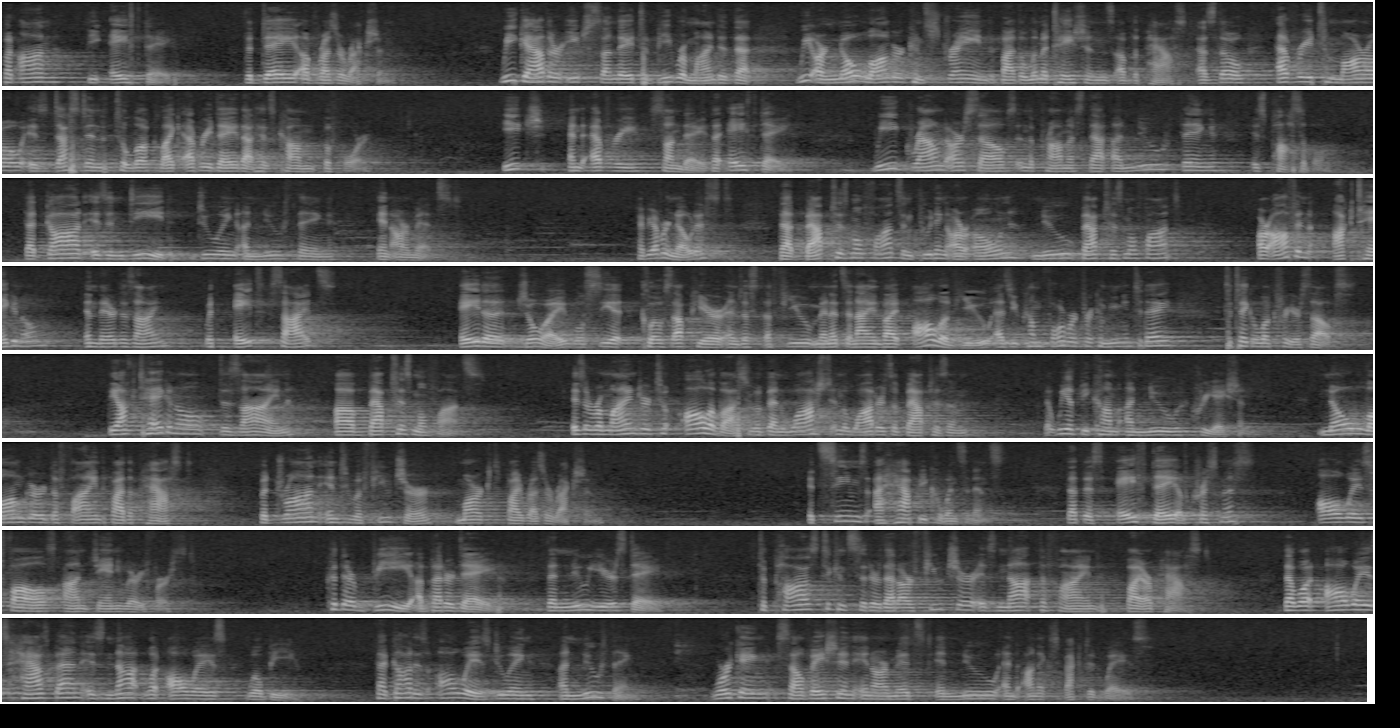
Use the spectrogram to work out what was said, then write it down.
but on the eighth day, the day of resurrection. We gather each Sunday to be reminded that we are no longer constrained by the limitations of the past, as though every tomorrow is destined to look like every day that has come before. Each and every Sunday, the eighth day, we ground ourselves in the promise that a new thing is possible that God is indeed doing a new thing in our midst. Have you ever noticed that baptismal fonts, including our own new baptismal font, are often octagonal in their design with eight sides? Ada Joy will see it close up here in just a few minutes, and I invite all of you, as you come forward for communion today, to take a look for yourselves. The octagonal design of baptismal fonts is a reminder to all of us who have been washed in the waters of baptism that we have become a new creation, no longer defined by the past, but drawn into a future marked by resurrection. It seems a happy coincidence that this eighth day of Christmas always falls on January 1st. Could there be a better day than New Year's Day to pause to consider that our future is not defined by our past, that what always has been is not what always will be, that God is always doing a new thing, working salvation in our midst in new and unexpected ways.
